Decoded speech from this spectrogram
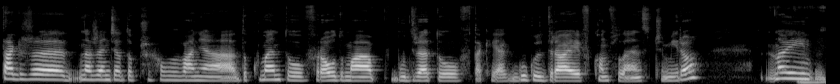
także narzędzia do przechowywania dokumentów, roadmap, budżetów, takie jak Google Drive, Confluence czy Miro. No i mhm.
